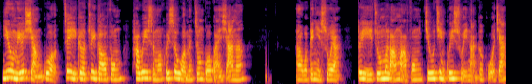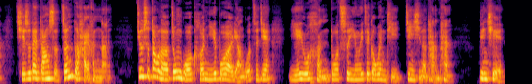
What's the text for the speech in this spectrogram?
你有没有想过，这一个最高峰它为什么会受我们中国管辖呢？啊，我跟你说呀，对于珠穆朗玛峰究竟归属于哪个国家，其实在当时真的还很难。就是到了中国和尼泊尔两国之间，也有很多次因为这个问题进行了谈判。并且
